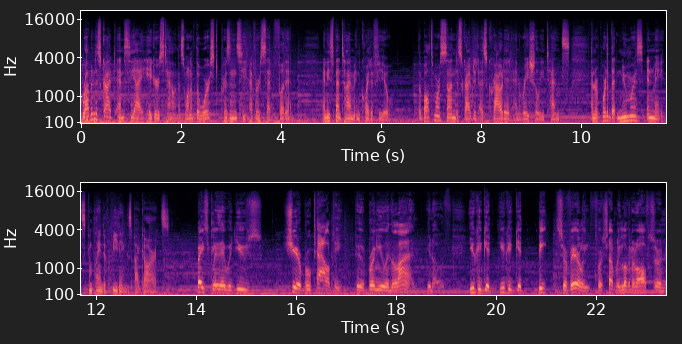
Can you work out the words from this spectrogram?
Robin described MCI Hagerstown as one of the worst prisons he ever set foot in and he spent time in quite a few. The Baltimore Sun described it as crowded and racially tense, and reported that numerous inmates complained of beatings by guards. Basically, they would use sheer brutality to bring you in the line. You know, you could get you could get beat severely for simply looking an officer in,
